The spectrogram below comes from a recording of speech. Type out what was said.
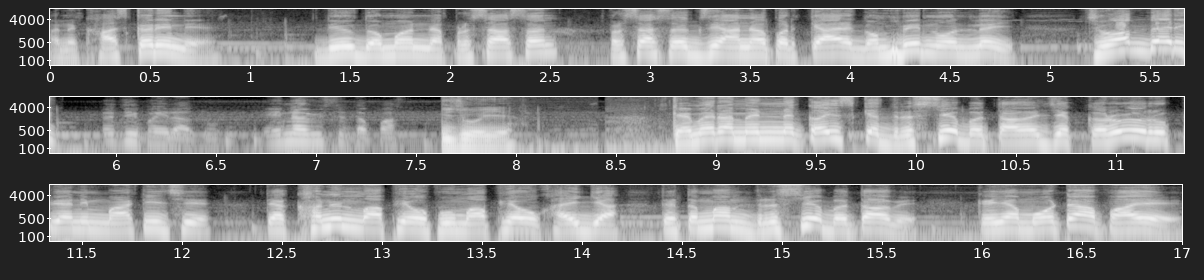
અને ખાસ કરીને દીવ દમણના પ્રશાસન, પ્રશાસક જે આના પર ક્યારે ગંભીર નોંધ લઈ જવાબદારી નથી પહેલાં એના વિશે તપાસ. જોઈએ. કેમેરામેનને કહીશ કે દ્રશ્ય બતાવે જે કરોડો રૂપિયાની માટી છે ત્યાં ખનન માફિયાઓ ભૂ માફિયાઓ ખાઈ ગયા. તે તમામ દ્રશ્ય બતાવે કે અહીંયા મોટા પાયે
